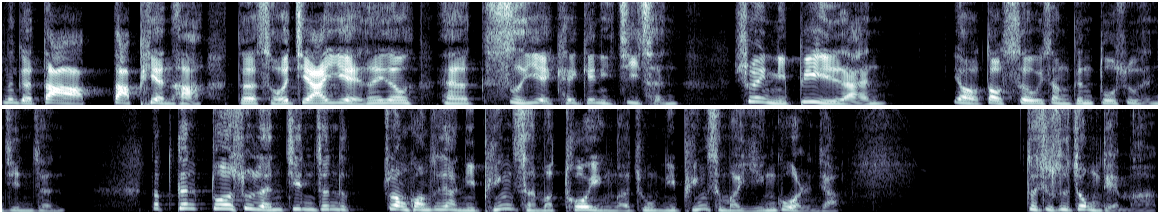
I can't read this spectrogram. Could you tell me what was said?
那个大大片哈的所谓家业那种呃事业可以给你继承，所以你必然要到社会上跟多数人竞争。那跟多数人竞争的状况之下，你凭什么脱颖而出？你凭什么赢过人家？这就是重点嘛。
